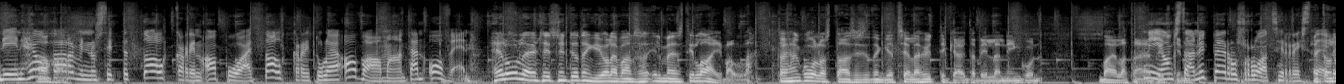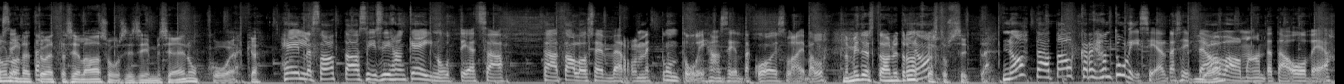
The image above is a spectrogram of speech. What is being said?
Niin he on Aha. tarvinnut sitten talkkarin apua, että talkkari tulee avaamaan tämän oven. He luulee siis nyt jotenkin olevansa ilmeisesti laivalla. Toihan kuulostaa siis jotenkin, että siellä hyttikäytävillä niin kuin bailataan Niin, onko tämä nyt perus Ruotsin Että risteily on unohdettu, sitten? että siellä asuu siis ihmisiä ja nukkuu ehkä. Heillä saattaa siis ihan keinuutti, että saa tämä talo sen verran, että tuntuu ihan siltä kuin olisi laivalla. No miten tämä on nyt No. ratkaistu sitten? No, tämä talkkarihan tuli sieltä sitten Joo. avaamaan tätä ovea.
